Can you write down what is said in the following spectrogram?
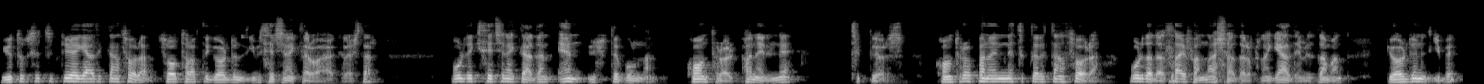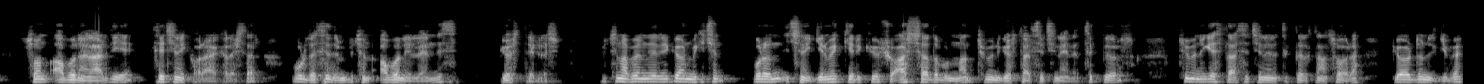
YouTube Studio'ya geldikten sonra sol tarafta gördüğünüz gibi seçenekler var arkadaşlar. Buradaki seçeneklerden en üstte bulunan kontrol paneline tıklıyoruz. Kontrol paneline tıkladıktan sonra burada da sayfanın aşağı tarafına geldiğimiz zaman gördüğünüz gibi son aboneler diye seçenek var arkadaşlar. Burada sizin bütün aboneleriniz gösterilir. Bütün aboneleri görmek için buranın içine girmek gerekiyor. Şu aşağıda bulunan tümünü göster seçeneğine tıklıyoruz. Tümünü göster seçeneğine tıkladıktan sonra gördüğünüz gibi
